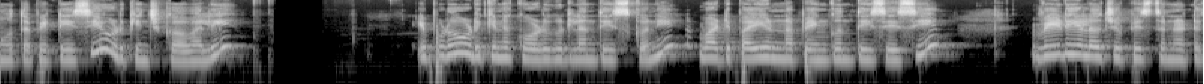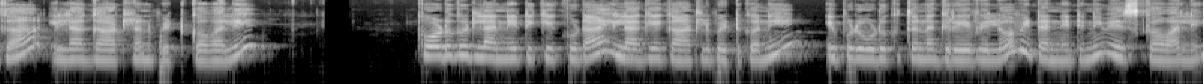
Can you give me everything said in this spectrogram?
మూత పెట్టేసి ఉడికించుకోవాలి. ఇప్పుడు ఉడికిన కోడిగుడ్లను తీసుకొని వాటిపై ఉన్న పెంకును తీసేసి వీడియోలో చూపిస్తున్నట్టుగా ఇలా ఘాట్లను పెట్టుకోవాలి. కోడిగుడ్లన్నిటికీ కూడా ఇలాగే ఘాట్లు పెట్టుకొని ఇప్పుడు ఉడుకుతున్న గ్రేవీలో వీటన్నిటిని వేసుకోవాలి.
